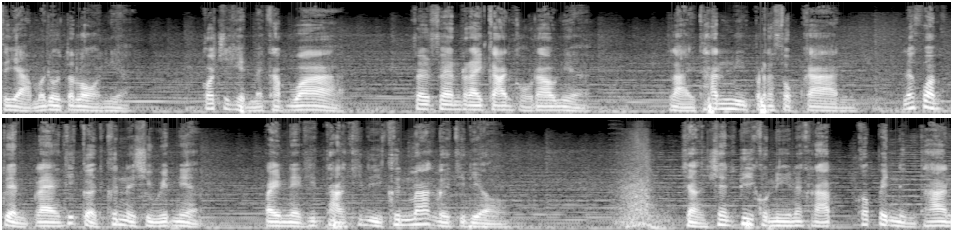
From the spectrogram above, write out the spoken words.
สยามมาโดยตลอดเนี่ยก็จะเห็นนะครับว่าแฟนๆรายการของเราเนี่ยหลายท่านมีประสบการณ์ และความเปลี่ยนแปลงที่เกิดขึ้นในชีวิตเนี่ยไปในทิศทางที่ดีขึ้นมากเลยทีเดียว อย่างเช่นพี่คนนี้นะครับก็เป็นหนึ่งท่าน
